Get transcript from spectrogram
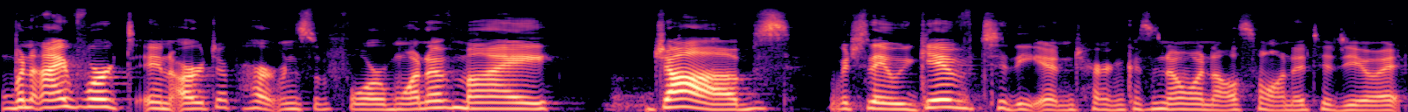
when I've worked in art departments before, one of my jobs which they would give to the intern because no one else wanted to do it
